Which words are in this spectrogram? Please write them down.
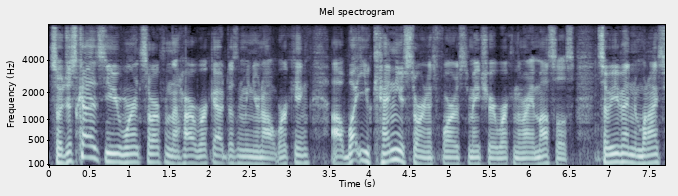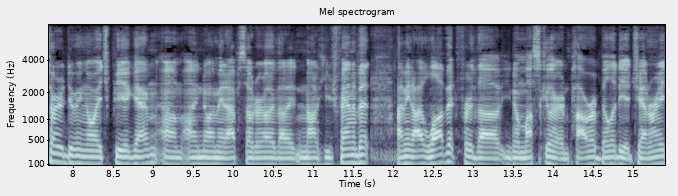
So just because you weren't sore from that hard workout doesn't mean you're not working. Uh, what you can use soreness for is to make sure you're working the right muscles. So even when I started doing OHP again, um, I know I made an episode earlier that I'm not a huge fan of it. I mean, I love it for the, you know, muscular and power ability it generates,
